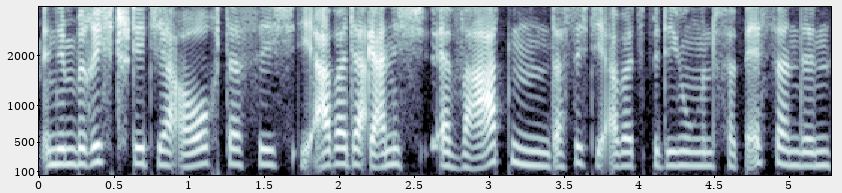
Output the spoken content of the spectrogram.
In dem Bericht steht ja auch, dass sich die Arbeiter gar nicht erwarten, dass sich die Arbeitsbedingungen verbessern, denn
